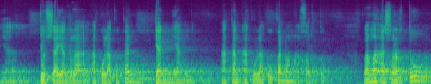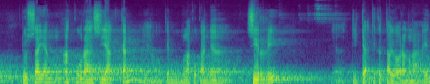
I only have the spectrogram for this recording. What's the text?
ya dosa yang telah aku lakukan dan yang akan aku lakukan wa ma akhartu. Wa ma asrartu dosa yang aku rahasiakan ya melakukannya sirri ya tidak diketahui orang lain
